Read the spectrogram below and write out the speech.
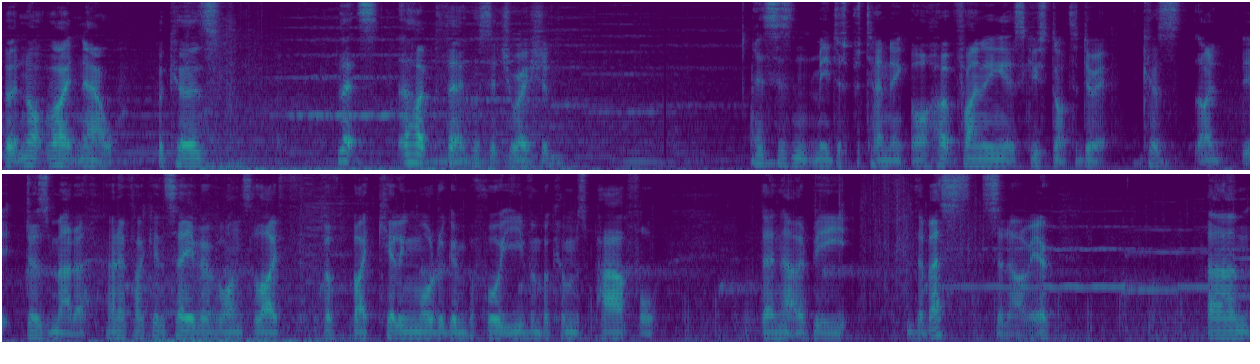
but not right now, because let's a hypothetical situation. This isn't me just pretending or finding an excuse not to do it, because it does matter. And if I can save everyone's life by killing Mordegon before he even becomes powerful, then that would be the best scenario. Um,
